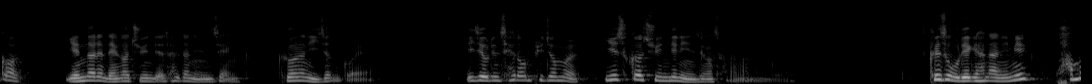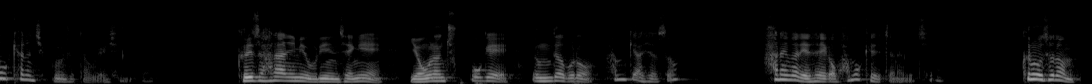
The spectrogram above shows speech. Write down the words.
것 옛날에 내가 주인 되어 살던 인생 그거는 이전 거예요. 이제 우리는 새로운 피조물 예수가 주인 된 인생을 살아가는 거예요. 그래서 우리에게 하나님이 화목케 하는 직분을 줬다고 계신 거예요. 그래서 하나님이 우리 인생에 영원한 축복의 응답으로 함께 하셔서 하나님과 내 사이가 화목해 졌잖아요. 그렇죠? 그런 것처럼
